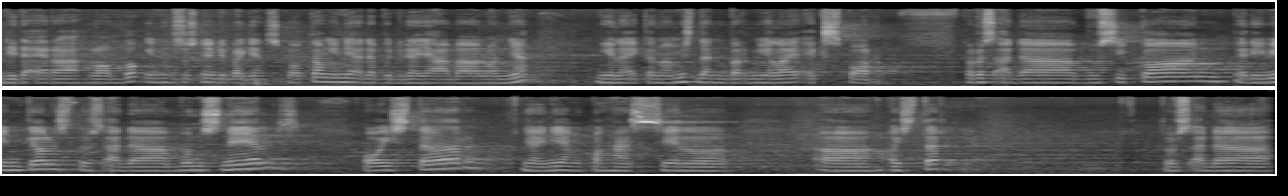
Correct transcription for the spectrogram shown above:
di daerah Lombok ini khususnya di bagian Sekotong. Ini ada budidaya abalonnya nilai ekonomis dan bernilai ekspor terus ada busikon, periwinkles terus ada moon snails, oyster. Ya ini yang penghasil uh, oyster terus ada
